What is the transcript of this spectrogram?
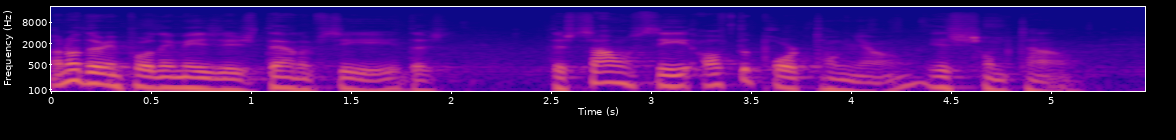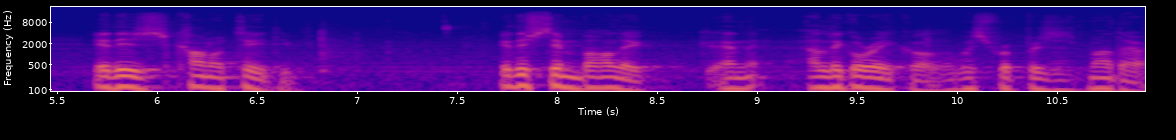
Another important image is that of sea. The, the South Sea of the Port Tongyeong is hometown. It is connotative. It is symbolic and allegorical, which represents mother.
